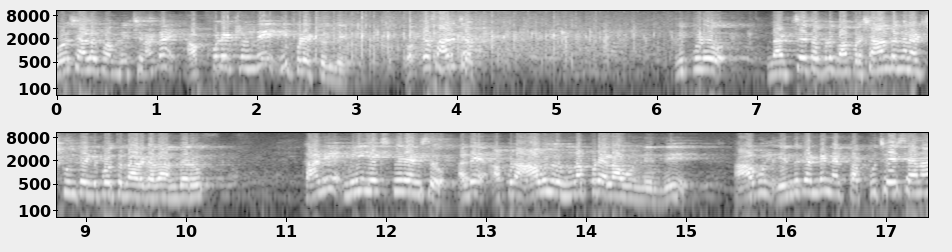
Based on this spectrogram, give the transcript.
గోశాలకు పంపించినాక అప్పుడు ఎట్లుంది ఇప్పుడు ఎట్లుంది ఒక్కసారి చెప్ ఇప్పుడు నడిచేటప్పుడు బాగా ప్రశాంతంగా నడుచుకుంటూ వెళ్ళిపోతున్నారు కదా అందరూ. కానీ మీ ఎక్స్పీరియన్స్ అదే అప్పుడు ఆవులు ఉన్నప్పుడు ఎలా ఉండింది? ఆవులు ఎందుకంటే నేను తప్పు చేశానా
